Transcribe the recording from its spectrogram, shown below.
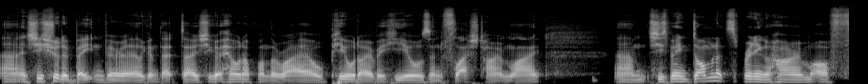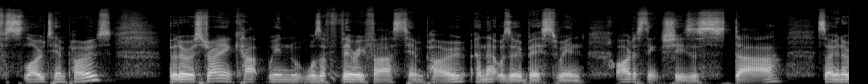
Uh, and she should have beaten Verry Elegant that day. She got held up on the rail, peeled over heels, and flashed home late. Um, she's been dominant sprinting home off slow tempos. But her Australian Cup win was a very fast tempo, and that was her best win. I just think she's a star. So in a,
